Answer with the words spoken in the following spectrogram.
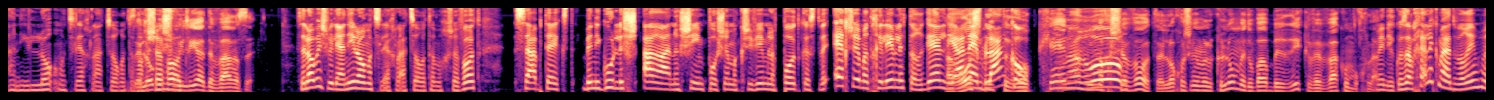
אני לא מצליח לעצור את זה המחשבות. זה לא בשבילי הדבר הזה. זה לא בשבילי, אני לא מצליח לעצור את המחשבות. סאבטקסט, בניגוד לשאר האנשים פה שמקשיבים לפודקאסט, ואיך שהם מתחילים לתרגל, נהיה להם בלנקו. הראש מתרוקן ממחשבות, לא חושבים על כלום, מדובר בריק וואקום מוחלט. בדיוק, אז על חלק מהדברים uh,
